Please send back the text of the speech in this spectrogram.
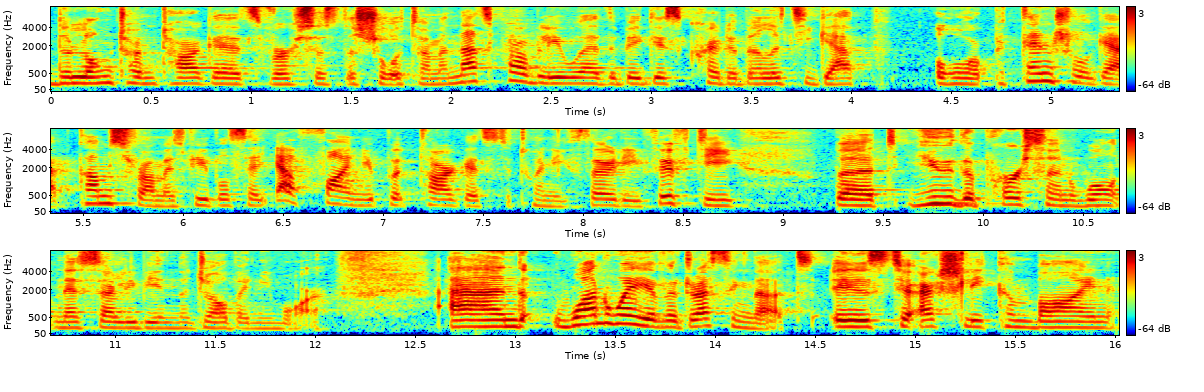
the long-term targets versus the short-term, and that's probably where the biggest credibility gap or potential gap comes from, is people say, yeah, fine, you put targets to 2030, 50, but you, the person, won't necessarily be in the job anymore. And one way of addressing that is to actually combine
